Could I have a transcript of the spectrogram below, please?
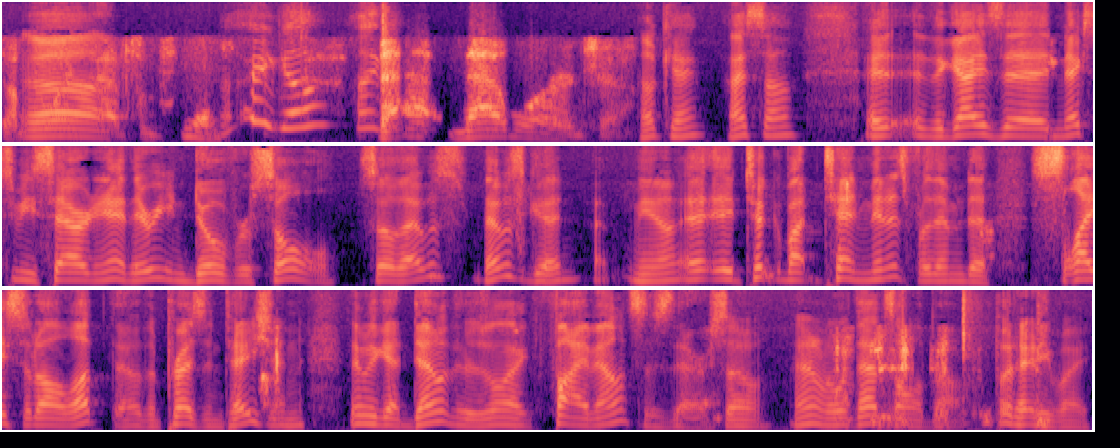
something Uh, like that. Some. There you go. I- That that will hurt you. Okay, I saw uh, the guys uh, next to me Saturday night. They were eating Dover sole, so that was that was good. Uh, You know, it, it took about ten minutes for them to slice it all up, though. The presentation. Then we got done with it. There was only like five ounces there, so I don't know what that's all about. But anyway,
